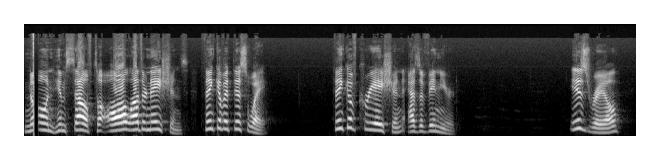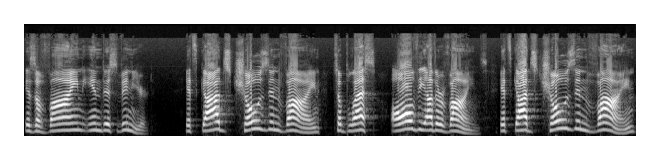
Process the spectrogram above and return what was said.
known Himself to all other nations. Think of it this way Think of creation as a vineyard. Israel is a vine in this vineyard. It's God's chosen vine to bless all the other vines. It's God's chosen vine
